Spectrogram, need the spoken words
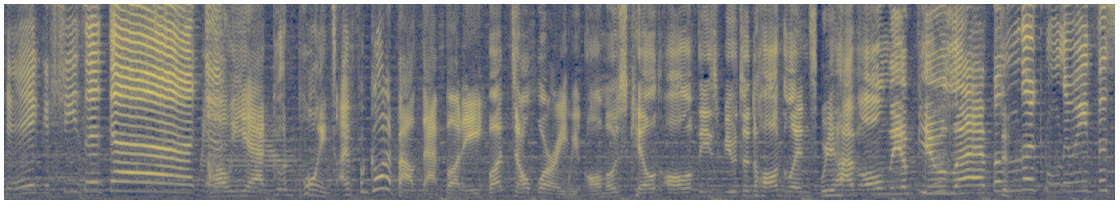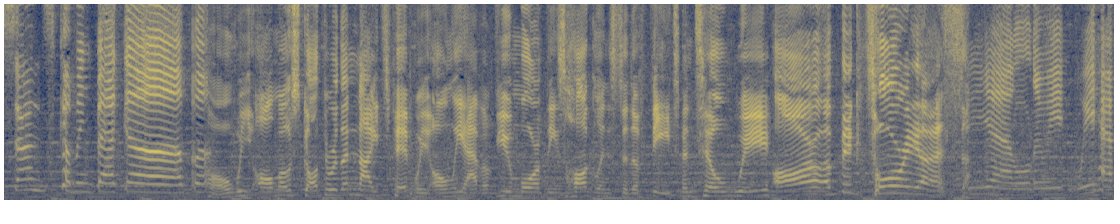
pig. She's a duck. Oh yeah, good point. I forgot about that, buddy. But don't worry, we almost killed all of these mutant hoglins. We have only a few left. But look, Louie, the sun's coming back up. Oh, we almost got through the night, Pip. We only have a few more of these hoglins to defeat until we are victorious. Yeah, Louie, we have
